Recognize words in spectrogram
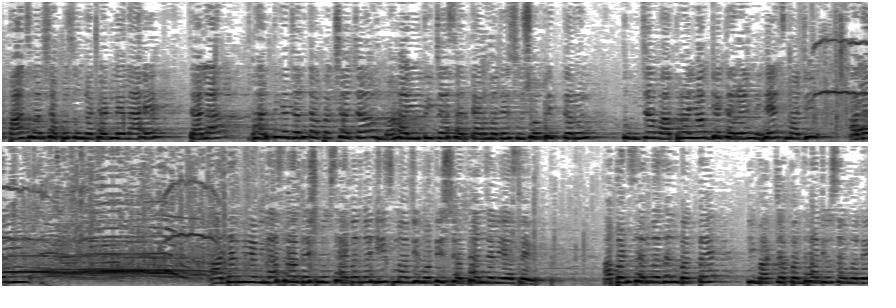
पाच वर्षापासून रखडलेला आहे. त्याला भारतीय जनता पक्षाच्या महायुतीच्या सरकारमध्ये सुशोभित करून तुमच्या वापरायोग्य करण हेच माझी आदरणीय आदरणीय विलासराव देशमुख साहेबांना हीच माझी मोठी श्रद्धांजली असेल. आपण सर्वजण बघताय की मागच्या पंधरा दिवसामध्ये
